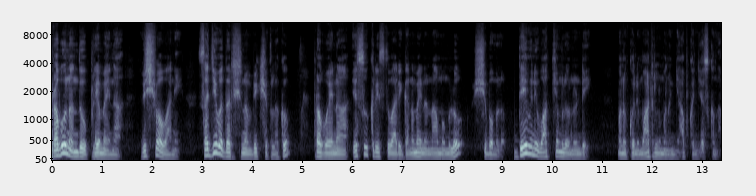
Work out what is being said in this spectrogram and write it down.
ప్రభునందు ప్రియమైన విశ్వవాణి సజీవ దర్శనం వీక్షకులకు ప్రభు అయిన యేసుక్రీస్తు వారి ఘనమైన నామములో శుభములు. దేవుని వాక్యములో నుండి మనం కొన్ని మాటలను మనం జ్ఞాపకం చేసుకుందాం.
